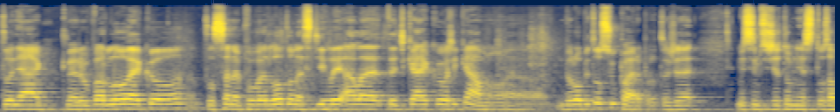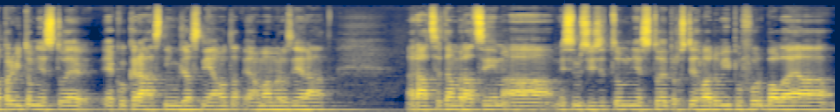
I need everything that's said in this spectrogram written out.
to nějak nedopadlo, jako, to se nepovedlo, to nestihli, ale teďka jako říkám, no, bylo by to super, protože myslím si, že to město, za prvý to město je jako krásný, úžasný, já ho, tam, já ho mám hrozně rád. Rád se tam vracím a myslím si, že to město je prostě hladový po fotbale a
